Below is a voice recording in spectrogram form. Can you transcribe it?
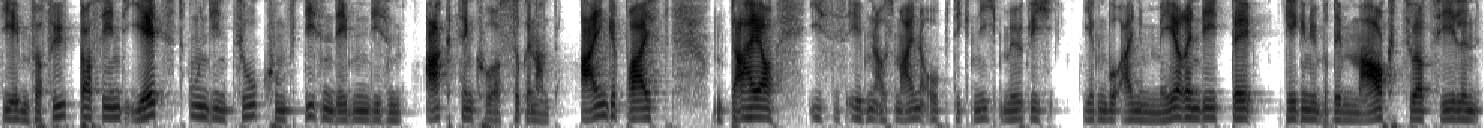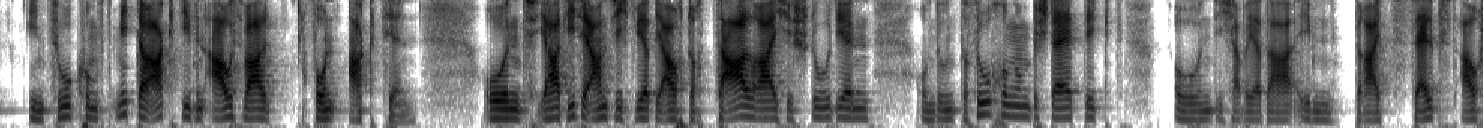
die eben verfügbar sind, jetzt und in Zukunft, die sind eben in diesem Aktienkurs sogenannt eingepreist. Und daher ist es eben aus meiner Optik nicht möglich, irgendwo eine Mehrrendite gegenüber dem Markt zu erzielen in Zukunft mit der aktiven Auswahl von Aktien. Und ja, diese Ansicht wird ja auch durch zahlreiche Studien und Untersuchungen bestätigt. Und ich habe ja da eben bereits selbst auch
